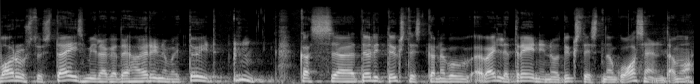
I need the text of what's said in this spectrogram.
varustus täis, millega teha erinevaid töid. kas äh, te olite üksteist ka nagu välja treeninud, üksteist nagu asendama?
